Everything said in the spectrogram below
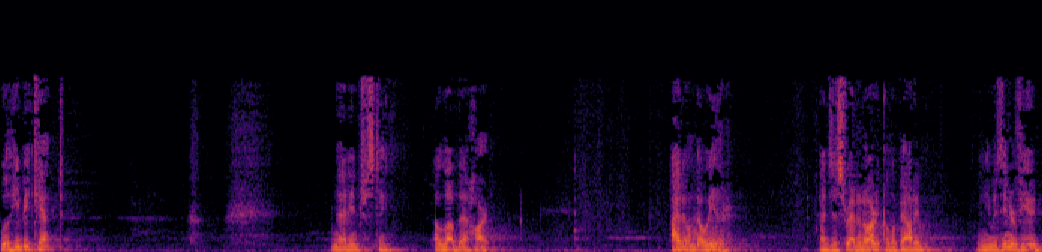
Will he be kept? Isn't that interesting? I love that heart. I don't know either. I just read an article about him and he was interviewed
